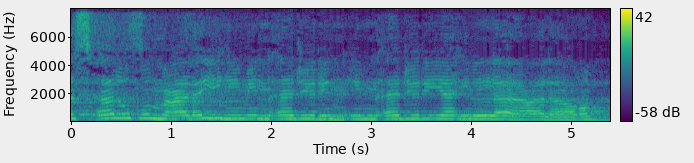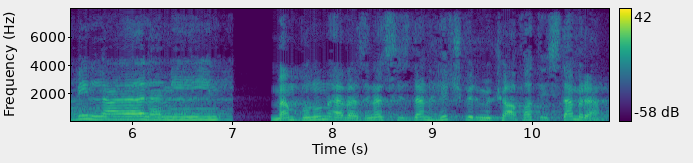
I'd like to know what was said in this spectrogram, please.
əsəlukum alayhi min əcrin in əcriyə illə alə rabbil aləmin. Mən bunun əvəzinə sizdən heç bir mükafat istəmirəm.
